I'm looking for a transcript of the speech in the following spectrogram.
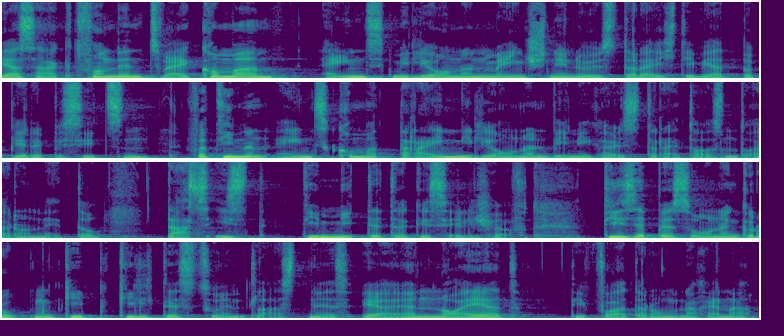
Der sagt, von den 2,1 Millionen Menschen in Österreich, die Wertpapiere besitzen, verdienen 1,3 Millionen weniger als 3000 Euro netto. Das ist die Mitte der Gesellschaft. Diese Personengruppen gibt, gilt es zu entlasten. Er erneuert die Forderung nach einer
